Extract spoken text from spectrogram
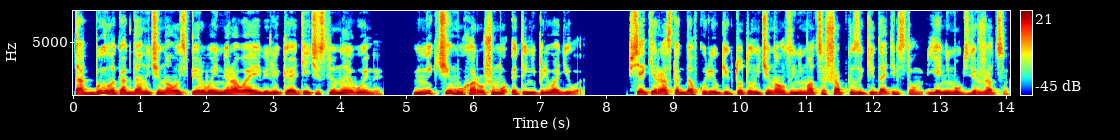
Так было, когда начиналась Первая мировая и Великая Отечественная войны. Ни к чему хорошему это не приводило. Всякий раз, когда в курилке кто-то начинал заниматься шапкозакидательством, я не мог сдержаться.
